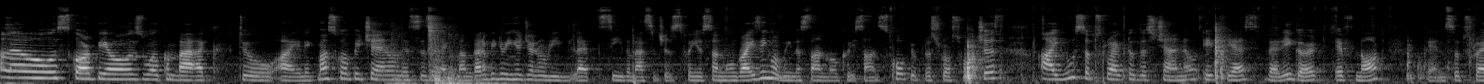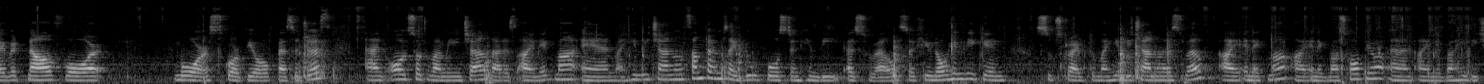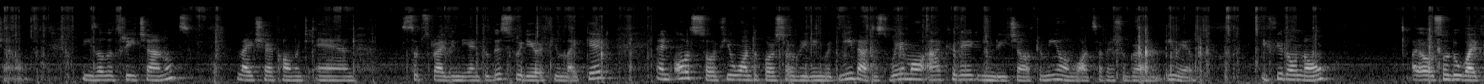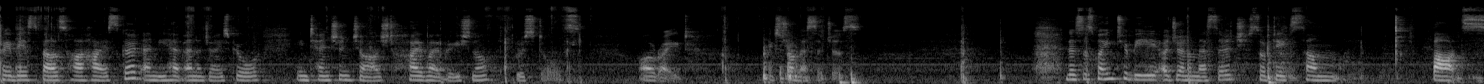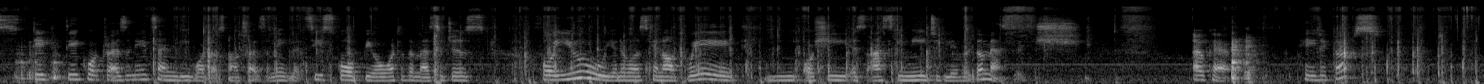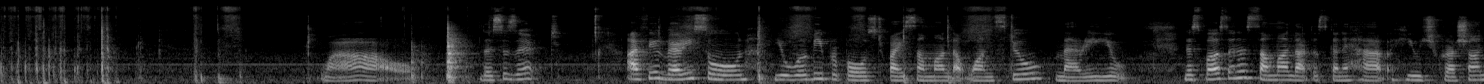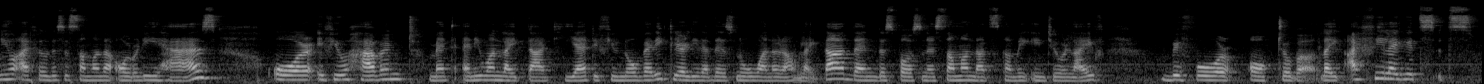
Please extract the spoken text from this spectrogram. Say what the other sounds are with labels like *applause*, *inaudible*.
Hello Scorpios, welcome back to I Enigma Scorpio channel. This is Enigma. I'm gonna be doing a general. Let's see the messages for your Sun, Moon, Rising or Venus, Sun, Mercury, Sun, Scorpio plus cross watches. Are you subscribed to this channel? If yes, very good. If not, then subscribe it now for more Scorpio messages and also to my main channel that is i Enigma and my Hindi channel. Sometimes I do post in Hindi as well. So if you know Hindi, you can subscribe to my Hindi channel as well. I Enigma, I Enigma Scorpio and I Enigma Hindi channel. These are the three channels. Like, share, comment and subscribe in the end to this video if you like it. And also if you want a personal reading with me that is way more accurate, you can reach out to me on WhatsApp, Instagram and email. If you don't know, I also do white clay based spells high skirt and we have energized pure intention charged high vibrational crystals. All right, extra messages. This is going to be a general message, so take some parts. Take, take what resonates and leave what does not resonate. Let's see Scorpio, what are the messages for you? Universe cannot wait. He or she is asking me to deliver the message. Okay, Page of Cups. Wow, this is it. I feel very soon you will be proposed by someone that wants to marry you. This person is someone that is going to have a huge crush on you. I feel this is someone that already has or if you haven't met anyone like that yet if you know very clearly that there's no one around like that then this person is someone that's coming into your life before october like i feel like it's it's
